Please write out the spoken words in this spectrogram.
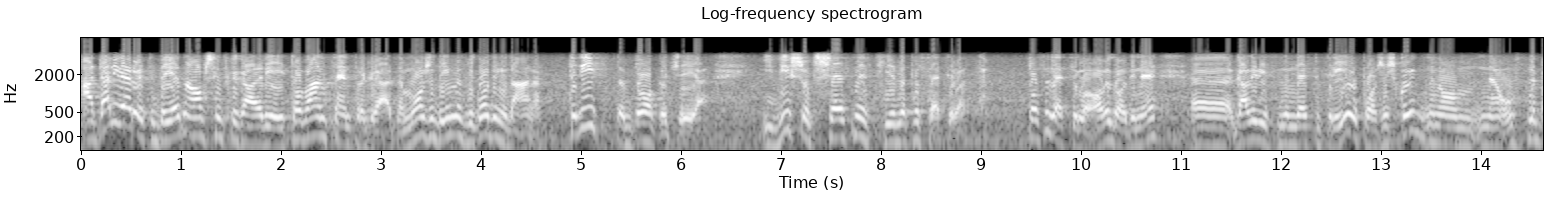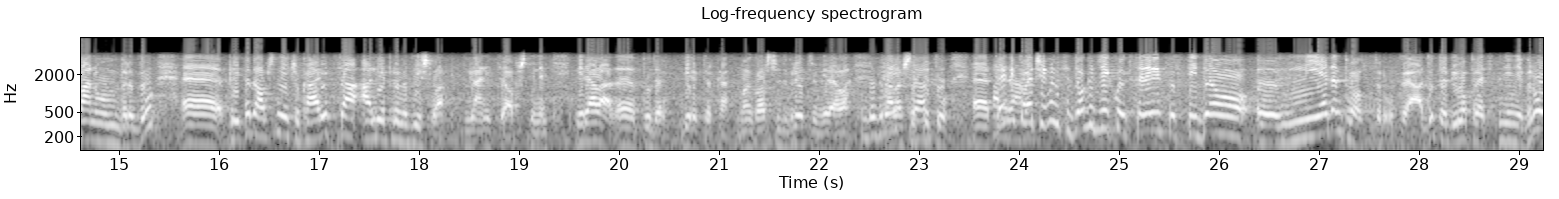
A da li verujete da jedna opštinska galerija, i to van centra grada, može da ima za godinu dana 300 događaja i više od 16.000 posetilaca? To se desilo ove godine, e, Galeriji 73 u Požeškoj, na, novom, na, na Banovom brdu, e, pripada opštini Čukarica, ali je prevazišla granice opštine. Mirela e, Pudar, direktorka, moja gošća, dobro jutro Mirela. Dobro Hvala što ste tu. E, pre neko večer imali ste događaj kojeg se ne bi postideo e, nijedan prostor u gradu. To je bilo predstavljanje vrlo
